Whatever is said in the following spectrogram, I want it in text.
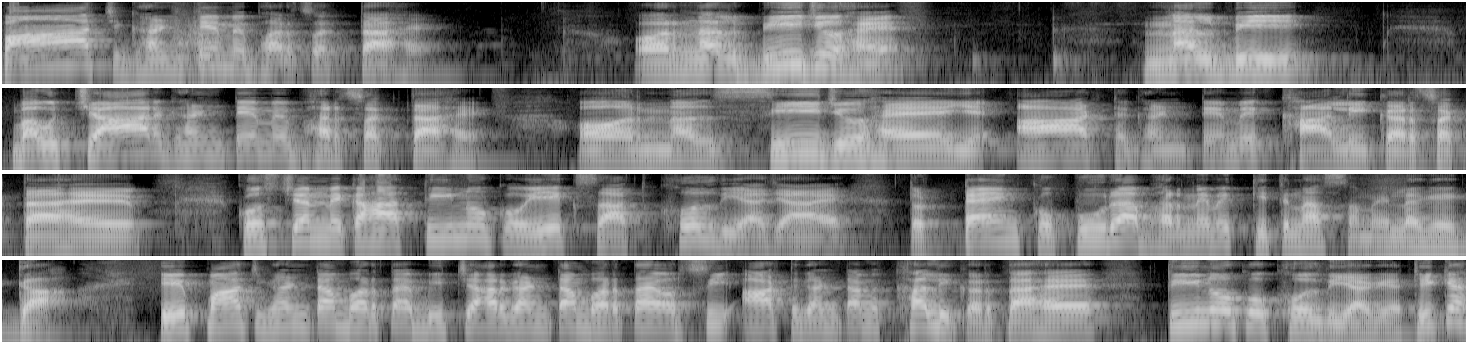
पाँच घंटे में भर सकता है। और नल बी जो है, नल बी बाबू चार घंटे में भर सकता है। और नल सी जो है, ये आठ घंटे में खाली कर सकता है। क्वेश्चन में कहा, तीनों को एक साथ खोल दिया जाए तो टैंक को पूरा भरने में कितना समय लगेगा? ए पाँच घंटा में भरता है, बी चार घंटा में भरता है, और सी आठ घंटा में खाली करता है। तीनों को खोल दिया गया, ठीक है?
